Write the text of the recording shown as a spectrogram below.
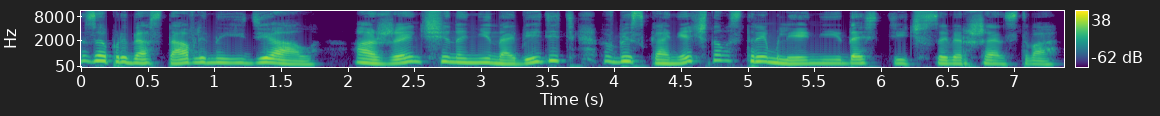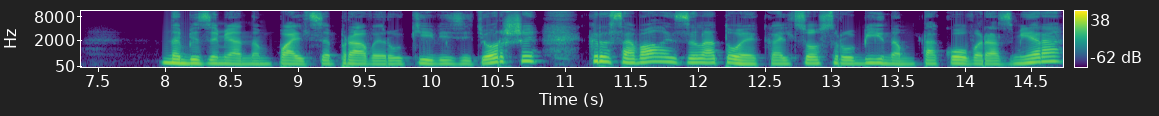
за предоставленный идеал, а женщина ненавидеть в бесконечном стремлении достичь совершенства. На безымянном пальце правой руки визитерши красовалось золотое кольцо с рубином такого размера,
